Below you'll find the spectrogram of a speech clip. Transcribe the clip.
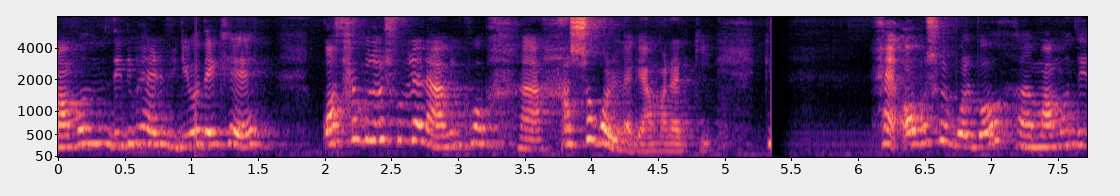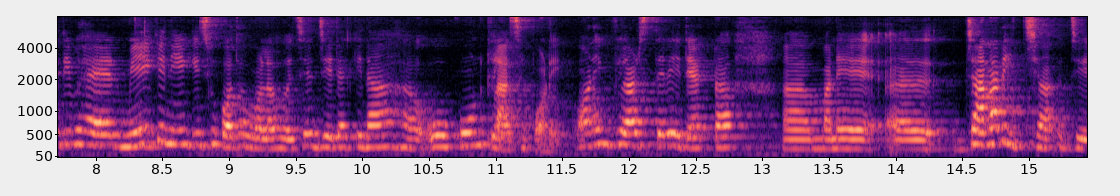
মামুন দিদিভাইয়ের ভিডিও দেখে কথাগুলো শুনলে না আমি খুব হাস্যকর লাগে আমার আর কি। হ্যাঁ অবশ্যই বলব মামুন দিদি ভাইয়ের মেয়েকে নিয়ে কিছু কথা বলা হয়েছে, যেটা কিনা ও কোন ক্লাসে পড়ে? অনেক ভিউয়ার্সদের এটা একটা মানে জানার ইচ্ছা যে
